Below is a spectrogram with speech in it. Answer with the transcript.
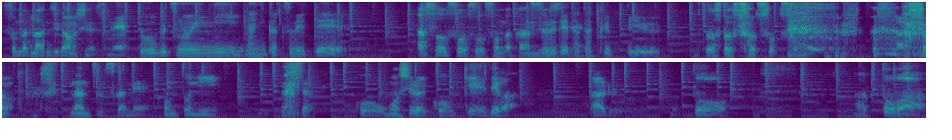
そんな感じかもしれないですね。動物の胃に何か詰めて、あ、そうそうそう、そんな感じそれで叩くっていう。そうそうそうそうそう。あの、なんつうんですかね、本当に、なんだろう、こう、面白い光景ではあるのと、あとは、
